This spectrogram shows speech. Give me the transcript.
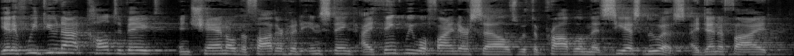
Yet if we do not cultivate and channel the fatherhood instinct, I think we will find ourselves with the problem that C.S. Lewis identified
